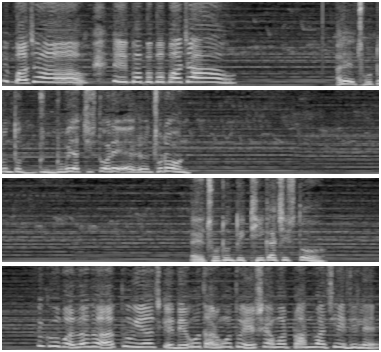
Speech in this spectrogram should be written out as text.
এ, বাঁচাও এ বাবা বাবা বাঁচাও। আরে ছোটন তো ডু- ডুবে যাচ্ছিস তো আরে এ, ছোটন। এই ছোটন তুই ঠিক আছিস তো? গোপাল দাদা তুমি আজকে দেবতার মতো এসে আমার প্রাণ বাঁচিয়ে দিলে।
